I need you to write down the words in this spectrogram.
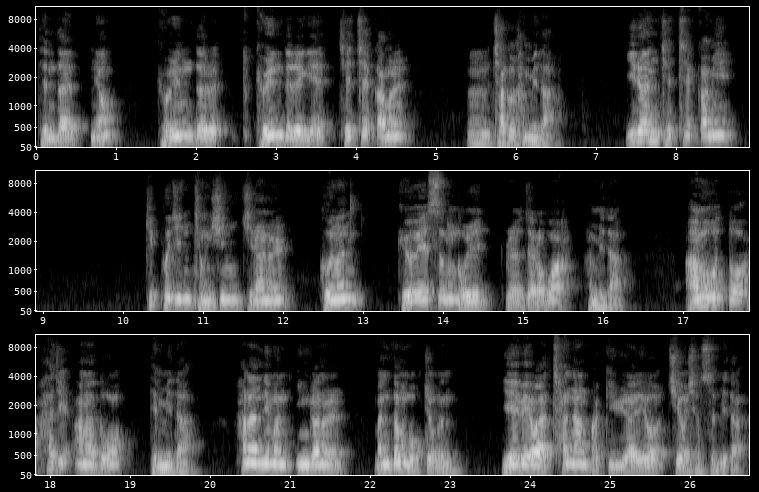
된다며 교인들, 교인들에게 죄책감을 어, 자극합니다. 이런 죄책감이 깊어진 정신질환을 그는 교회성 노예자라고 합니다. 아무것도 하지 않아도 됩니다. 하나님은 인간을 만든 목적은 예배와 찬양 받기 위하여 지으셨습니다.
